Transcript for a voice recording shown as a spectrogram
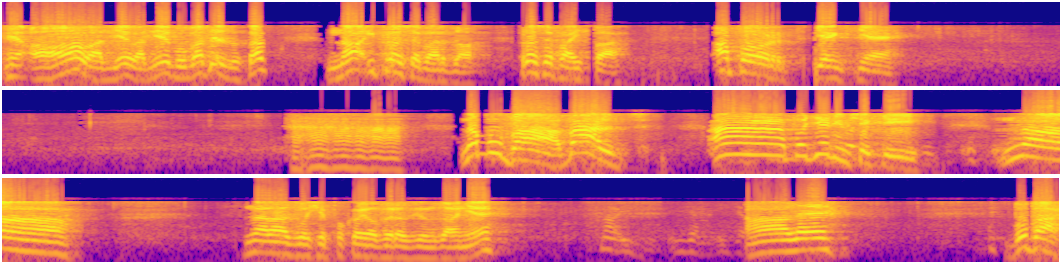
O, ładnie, ładnie. Buba też zostaw. No i proszę bardzo. Proszę Państwa. Aport. Pięknie. Ha, ha, ha, ha. No Buba, walcz. A, podzielił się kij. No. Znalazło się pokojowe rozwiązanie. No. Ale... Buba!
